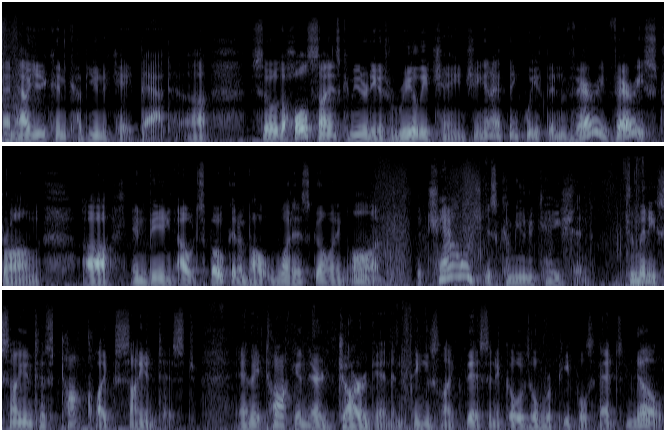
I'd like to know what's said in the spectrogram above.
and how you can communicate that. Uh, so the whole science community is really changing, and I think we've been very, very strong uh, in being outspoken about what is going on. The challenge is communication. Too many scientists talk like scientists and they talk in their jargon and things like this, and it goes over people's heads. No,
